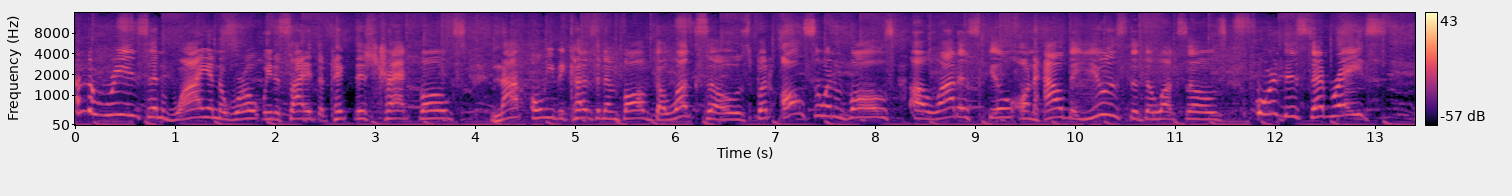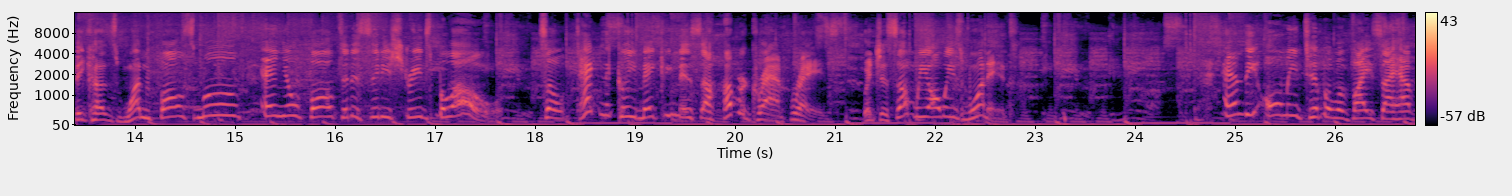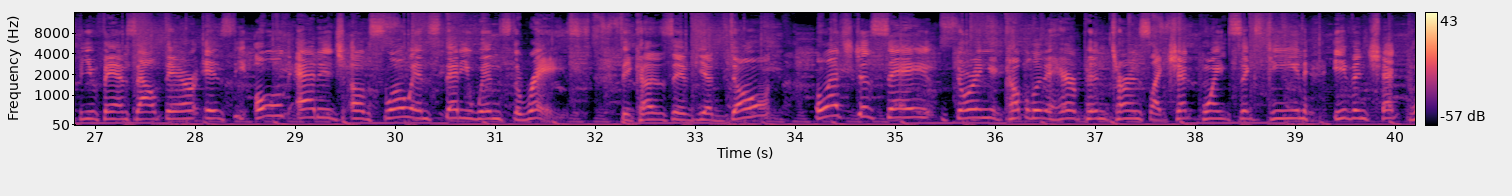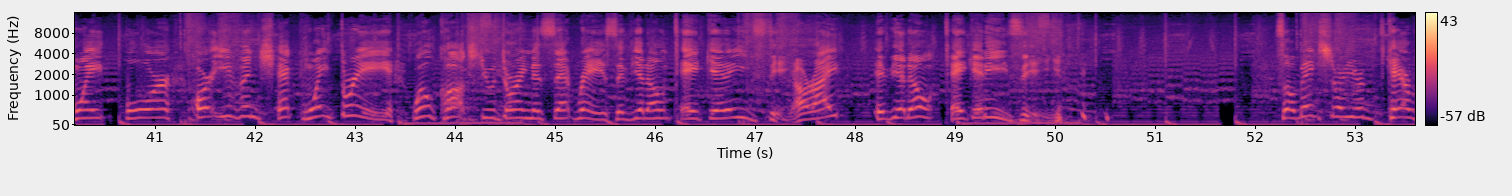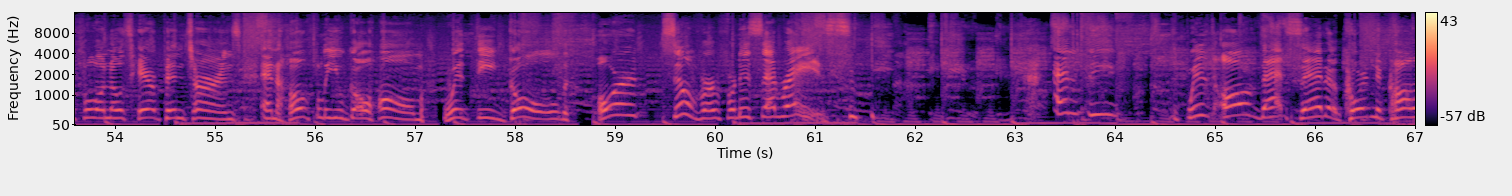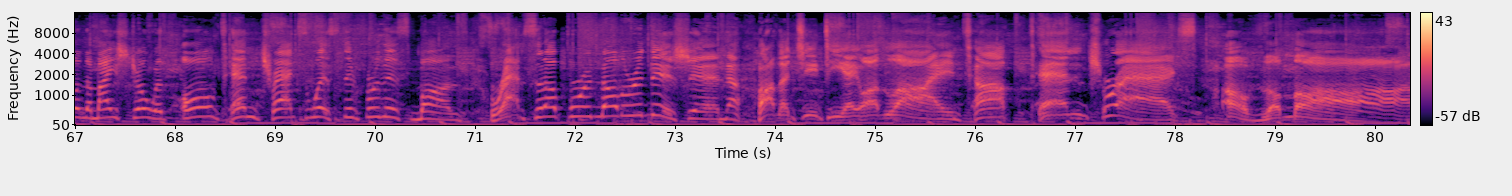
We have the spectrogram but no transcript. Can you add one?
And the reason why in the world we decided to pick this track, folks, not only because it involved Deluxos, but also involves a lot of skill on how to use the Deluxos for this set race. Because one false move and you'll fall to the city streets below. So technically making this a hovercraft race, which is something we always wanted. And the only tip of advice I have for you fans out there is the old adage of slow and steady wins the race. Because if you don't, let's just say during a couple of the hairpin turns like checkpoint 16, even checkpoint 4, or even checkpoint 3 will cost you during the set race if you don't take it easy, alright? If you don't take it easy. So make sure you're careful on those hairpin turns, and hopefully you go home with the gold or silver for this set race. with all that said, according to Carl and the Maestro, with all 10 tracks listed for this month, wraps it up for another edition of the GTA Online Top 10 Tracks of the Month.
